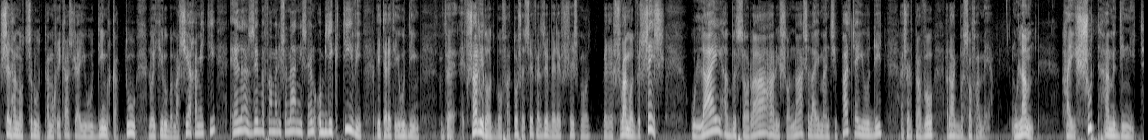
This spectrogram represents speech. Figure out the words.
של הנוצרות, המוכיחה שהיהודים חטאו, לא הכירו במשיח אמיתי, אלא זה בפעם הראשונה ניסיון אובייקטיבי לתאר את היהודים. ואפשר לראות בהופעתו של ספר זה ב-1706, אולי הבשורה הראשונה של האמנציפציה היהודית אשר תבוא רק בסוף המאה. אולם, הישות המדינית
